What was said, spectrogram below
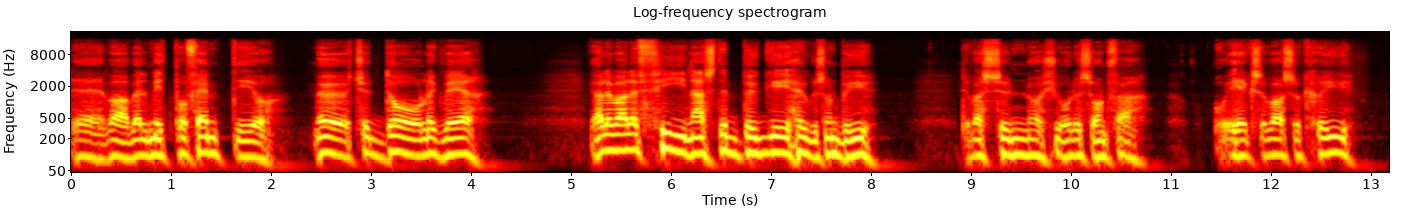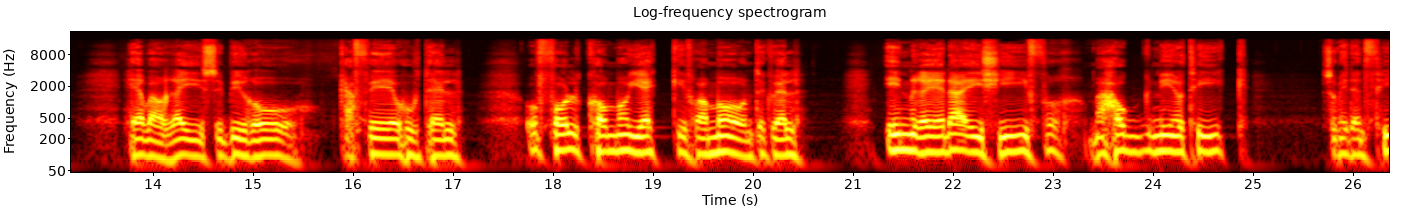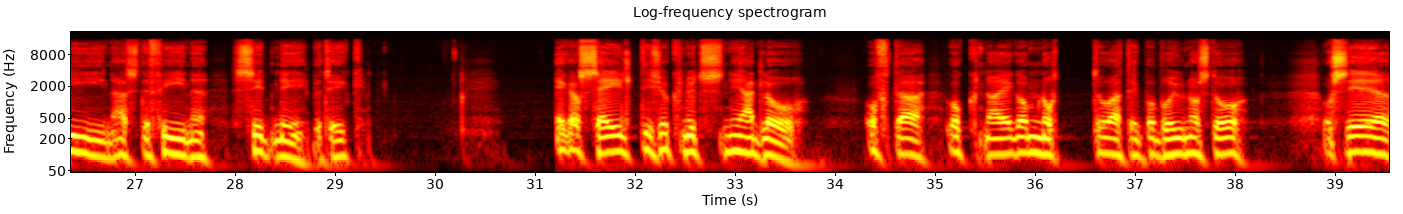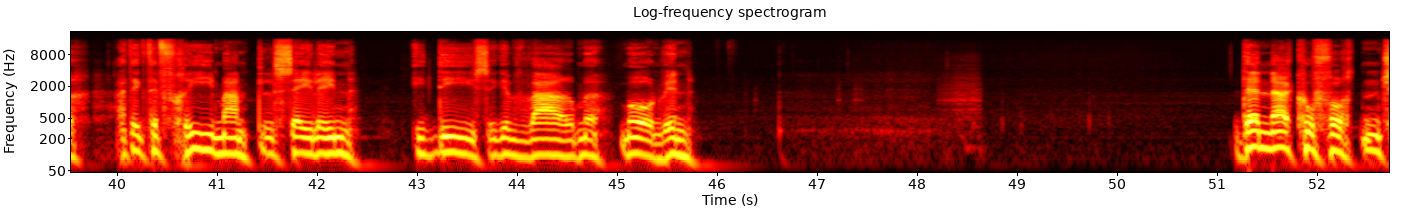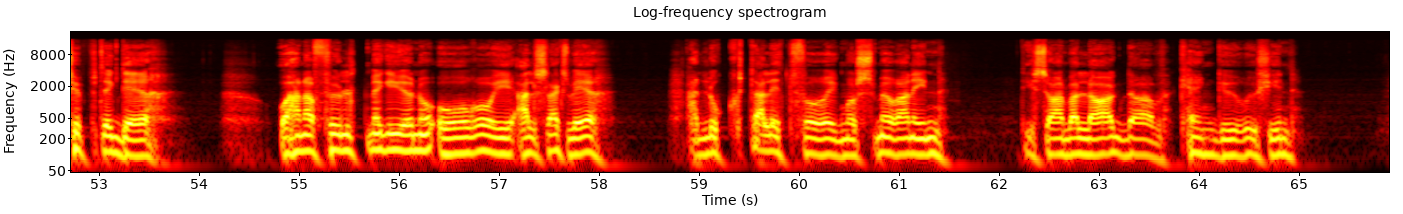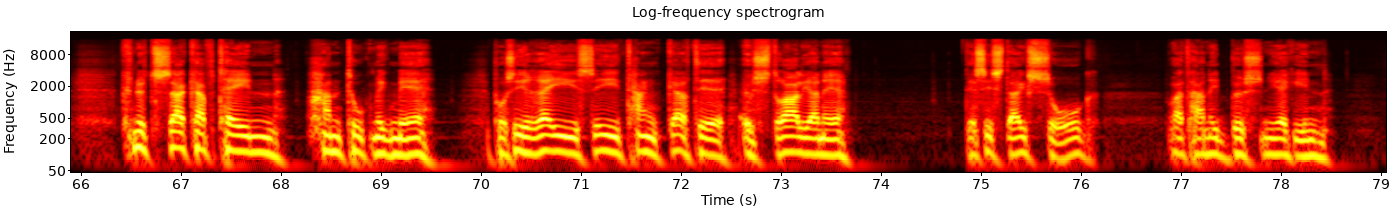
Det var vel midt på femti og mye dårlig vær. Ja, det var det fineste bygget i Haugesund by. Det var synd å sjå det sånn, far. Og jeg som var så kry. Her var reisebyrå, kafé og hotell, og folk kom og gikk ifra morgen til kveld innreda i skifer, mahogni og teak, som i den fineste fine Sydney-butikk. Jeg har seilt sjå Knutsen i alle år. Ofte våkner jeg om natta at jeg på bruna står, og ser at jeg til frimantel seiler inn i disige, varme morgenvind. Denne kofferten kjøpte jeg der, og han har fulgt meg gjennom åra i all slags vær. Han lukta litt, for jeg må smøre han inn. De sa han var lagd av kenguruskinn. Knutsa kapteinen, han tok meg med på si reise i tanker til Australia ned. Det siste jeg så, var at han i bussen gikk inn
